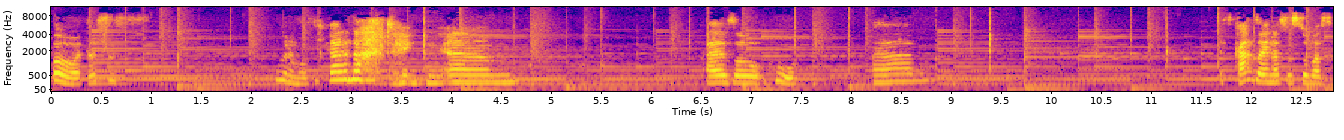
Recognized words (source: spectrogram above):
Oh, das ist. Uh, da muss ich gerade nachdenken. Ähm, also, huh. Ähm, kann sein, dass es sowas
